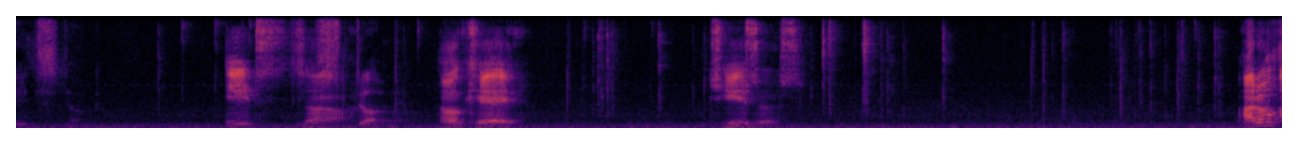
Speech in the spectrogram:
It's stuck. It's uh, stuck. okay. Jesus. I don't.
